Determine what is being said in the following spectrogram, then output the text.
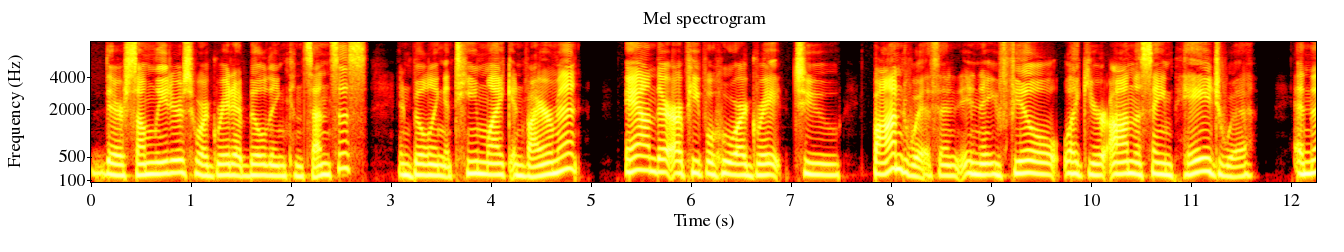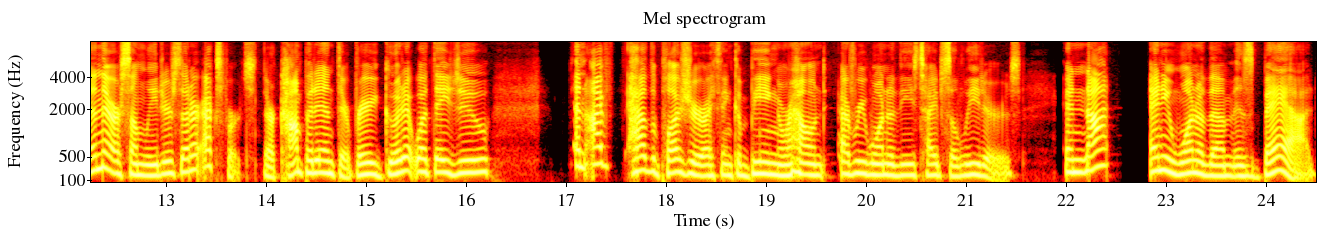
There are some leaders who are great at building consensus and building a team like environment. And there are people who are great to bond with and, and you feel like you're on the same page with. And then there are some leaders that are experts. They're competent, they're very good at what they do, and I've had the pleasure, I think, of being around every one of these types of leaders. And not any one of them is bad,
